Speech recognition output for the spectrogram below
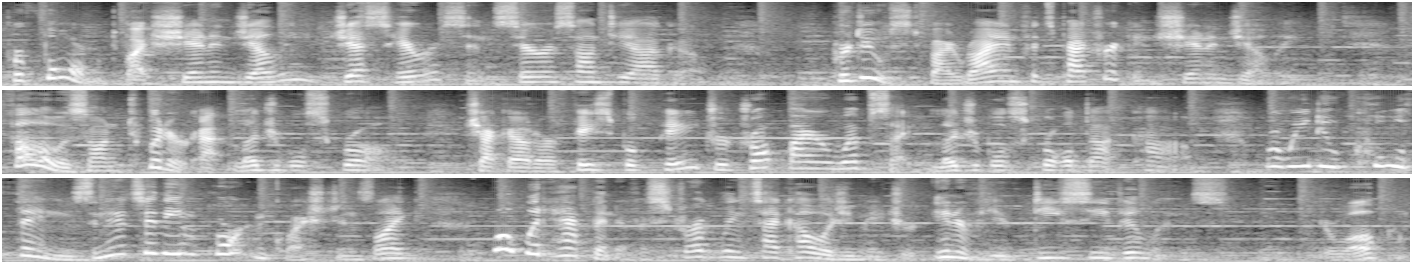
Performed by Shannon Jelly, Jess Harris, and Sarah Santiago. Produced by Ryan Fitzpatrick and Shannon Jelly. Follow us on Twitter at Legible Scroll. Check out our Facebook page or drop by our website, legiblescroll.com, where we do cool things and answer the important questions like what would happen if a struggling psychology major interviewed DC villains? You're welcome.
